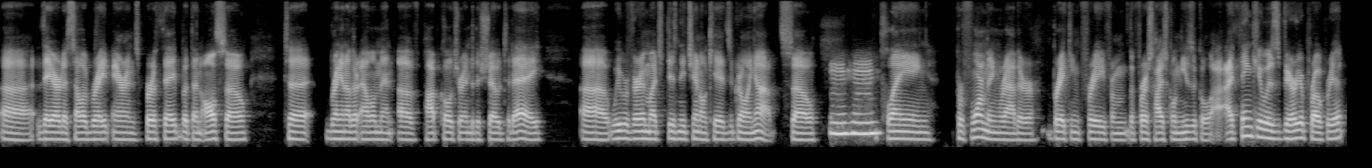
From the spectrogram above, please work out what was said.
uh, there to celebrate Aaron's birthday, but then also to bring another element of pop culture into the show today. Uh, we were very much Disney Channel kids growing up. So Mm-hmm. playing, performing rather, breaking free from the first high school musical, I think it was very appropriate.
